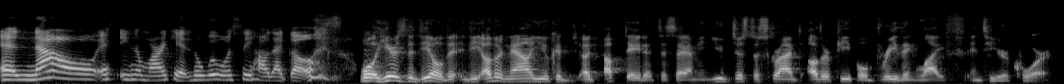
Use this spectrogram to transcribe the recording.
and now it's in the market, so we will see how that goes. Well, here's the deal. The, the other now you could uh, update it to say, I mean, you've just described other people breathing life into your core,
